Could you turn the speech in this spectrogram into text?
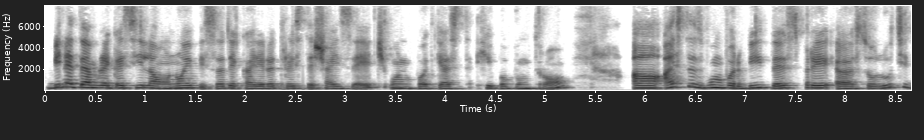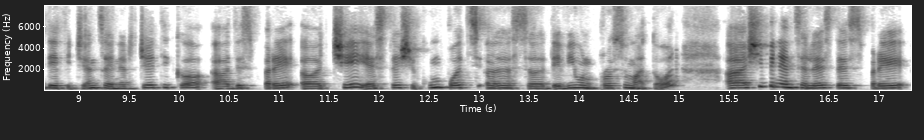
Bine te-am regăsit la un nou episod de Carieră 360, un podcast hipo.ro. Astăzi vom vorbi despre soluții de eficiență energetică, despre ce este și cum poți să devii un prosumator și, bineînțeles, despre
